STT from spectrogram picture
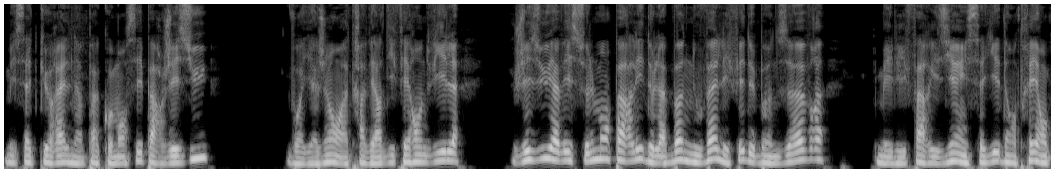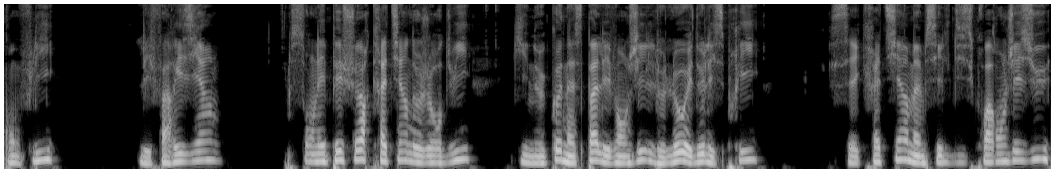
mais cette querelle n'a pas commencé par Jésus. Voyageant à travers différentes villes, Jésus avait seulement parlé de la bonne nouvelle et fait de bonnes œuvres, mais les pharisiens essayaient d'entrer en conflit. Les pharisiens sont les pécheurs chrétiens d'aujourd'hui qui ne connaissent pas l'évangile de l'eau et de l'esprit. Ces chrétiens, même s'ils disent croire en Jésus,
